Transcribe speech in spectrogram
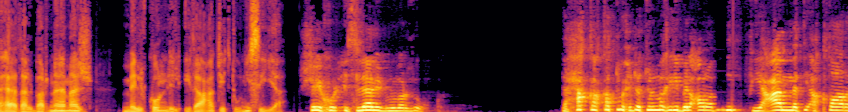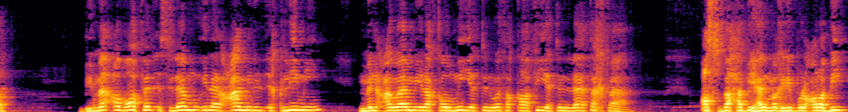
هذا البرنامج ملك للإذاعة التونسية. شيخ الإسلام ابن مرزوق تحققت وحدة المغرب العربي في عامة أقطاره بما أضاف الإسلام إلى العامل الإقليمي من عوامل قومية وثقافية لا تخفى. أصبح بها المغرب العربي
